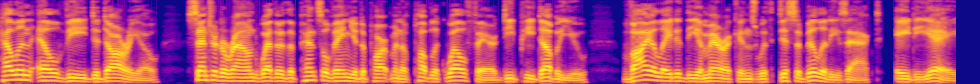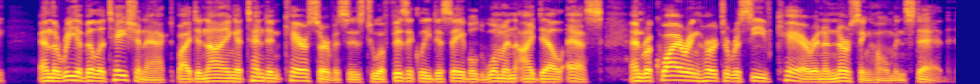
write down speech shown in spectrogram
Helen L.V. DiDario, centered around whether the Pennsylvania Department of Public Welfare, DPW, violated the Americans with Disabilities Act, ADA, and the Rehabilitation Act by denying attendant care services to a physically disabled woman, Idell S., and requiring her to receive care in a nursing home instead.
